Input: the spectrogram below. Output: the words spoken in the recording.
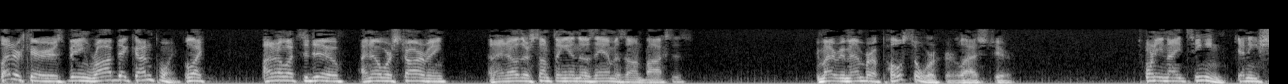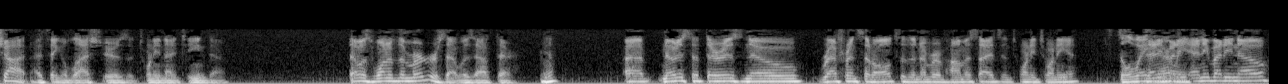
letter carriers being robbed at gunpoint. We're like, I don't know what to do. I know we're starving, and I know there's something in those Amazon boxes. You might remember a postal worker last year. 2019, getting shot, I think of last year as a 2019 down. That was one of the murders that was out there. Yeah. Uh, notice that there is no reference at all to the number of homicides in 2020 yet. Still Does waiting. anybody anybody know?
